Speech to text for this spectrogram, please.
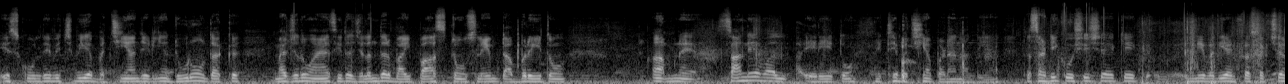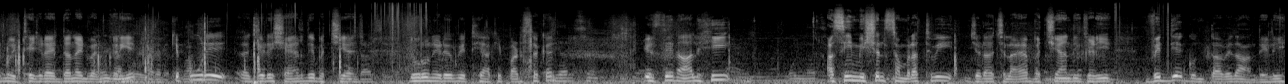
ਇਸ ਸਕੂਲ ਦੇ ਵਿੱਚ ਵੀ ਇਹ ਬੱਚੀਆਂ ਜਿਹੜੀਆਂ ਦੂਰੋਂ ਤੱਕ ਮੈਂ ਜਦੋਂ ਆਇਆ ਸੀ ਤਾਂ ਜਲੰਧਰ ਬਾਈਪਾਸ ਤੋਂ ਸਲੇਮ ਟਾਬਰੀ ਤੋਂ ਆਪਣੇ ਸਾਨੇਵਾਲ ਏਰੀਏ ਤੋਂ ਇੱਥੇ ਬੱਚੀਆਂ ਪੜਨ ਆਉਂਦੀਆਂ। ਤਾਂ ਸਾਡੀ ਕੋਸ਼ਿਸ਼ ਹੈ ਕਿ ਇੱਕ ਇੰਨੀ ਵਧੀਆ ਇਨਫਰਾਸਟ੍ਰਕਚਰ ਨੂੰ ਇੱਥੇ ਜਿਹੜਾ ਇਦਾਂ ਦਾ ਡਿਵੈਲਪ ਕਰੀਏ ਕਿ ਪੂਰੇ ਜਿਹੜੇ ਸ਼ਹਿਰ ਦੇ ਬੱਚੇ ਆ, ਦੂਰੋਂ ਨੇੜੇ ਵੀ ਇੱਥੇ ਆ ਕੇ ਪੜ ਸਕਣ। ਇਸ ਦੇ ਨਾਲ ਹੀ ਅਸੀਂ ਮਿਸ਼ਨ ਸਮਰੱਥ ਵੀ ਜਿਹੜਾ ਚਲਾਇਆ ਬੱਚਿਆਂ ਦੀ ਜਿਹੜੀ ਵਿਦਿਅਕ ਗੁਣਤਾ ਵਧਾਉਣ ਦੇ ਲਈ,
